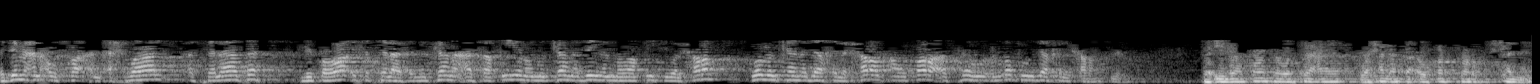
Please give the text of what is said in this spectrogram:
فجمع الأحوال الثلاثة لطوائف الثلاثة. من كان آفاقيا ومن كان بين المواقيت والحرم ومن كان داخل الحرم أو طرأت له عمرته داخل الحرم. نعم. فإذا طاف وسعى وحلق أو قصر حل.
